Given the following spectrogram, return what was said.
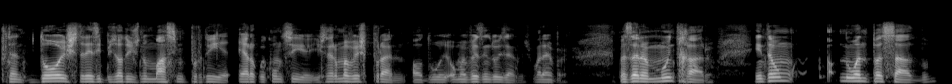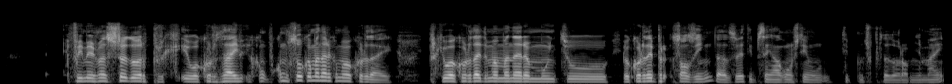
Portanto, dois, três episódios no máximo por dia era o que acontecia. Isto era uma vez por ano, ou, duas, ou uma vez em dois anos, whatever. Mas era muito raro. Então, no ano passado, foi mesmo assustador porque eu acordei. Começou com a maneira como eu acordei. Porque eu acordei de uma maneira muito. Eu acordei sozinho, estás a ver? Tipo, sem alguns tinham tipo um despertador ou minha mãe.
